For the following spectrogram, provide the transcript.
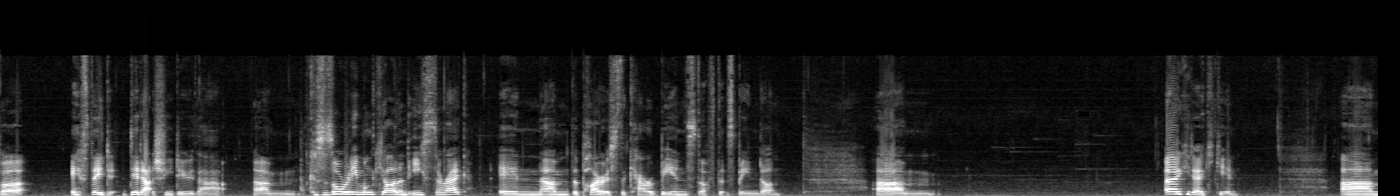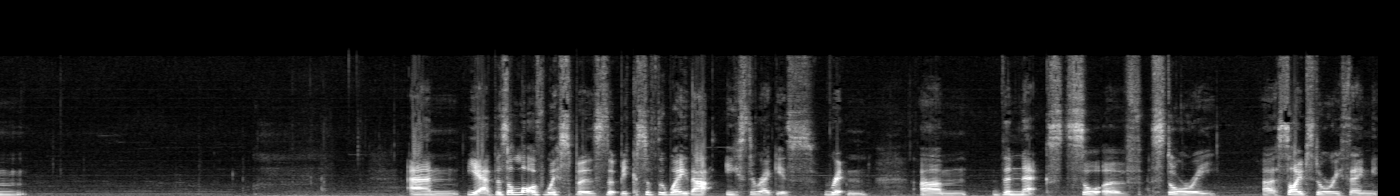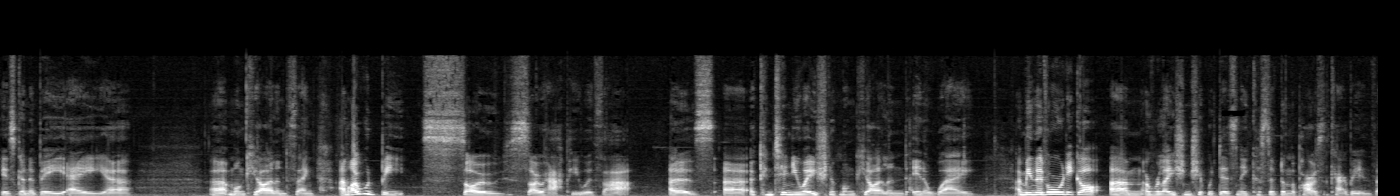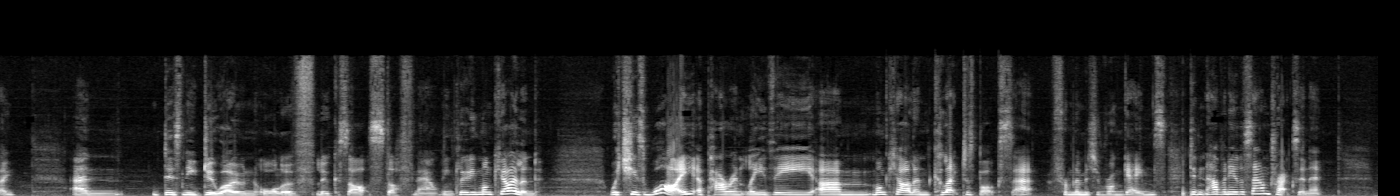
but if they did actually do that, because there's already Monkey Island Easter egg in um, the Pirates of the Caribbean stuff that's been done. Um, Okie dokie, Keen. Um, and yeah, there's a lot of whispers that because of the way that Easter egg is written, um, the next sort of story, uh, side story thing is going to be a uh, uh, Monkey Island thing, and I would be so so happy with that as uh, a continuation of Monkey Island in a way. I mean, they've already got um, a relationship with Disney because they've done the Pirates of the Caribbean thing, and Disney do own all of LucasArts stuff now, including Monkey Island, which is why apparently the um, Monkey Island collector's box set from Limited Run Games didn't have any of the soundtracks in it.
